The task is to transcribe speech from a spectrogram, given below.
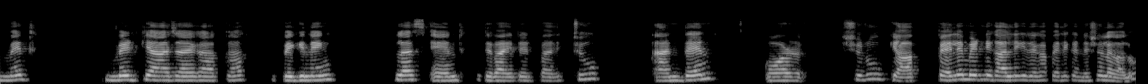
मिड मिड क्या आ जाएगा आपका? Beginning plus end divided by two end then और शुरू क्या? पहले मिड निकालने की जगह पहले कंडीशन लगा लो,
